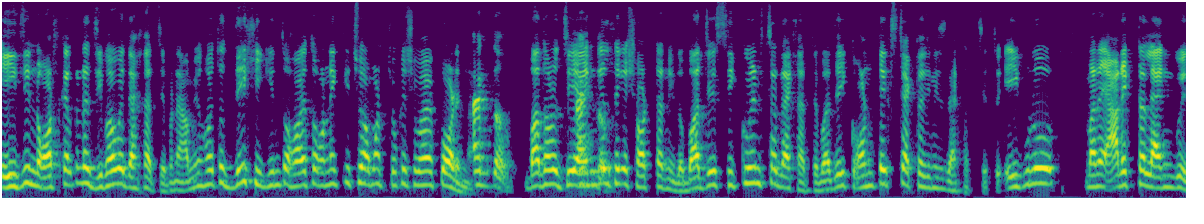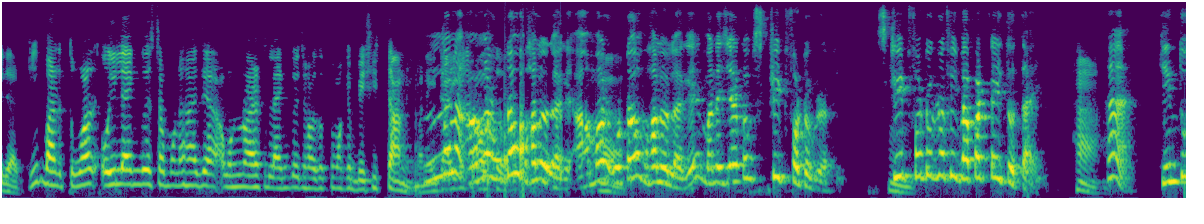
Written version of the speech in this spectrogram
এই যে নর্থ ক্যালকাটা যেভাবে দেখাচ্ছে মানে আমি হয়তো দেখি কিন্তু হয়তো অনেক কিছু আমার চোখে সেভাবে পড়ে না। একদম। বা ধরো যে অ্যাঙ্গেল থেকে শটটা নিল বা যে সিকোয়েন্সটা দেখাচ্ছে বা যে কনটেক্সটে একটা জিনিস দেখাচ্ছে তো এইগুলো মানে আরেকটা ল্যাঙ্গুয়েজ আর কি মানে তোমার ওই ল্যাঙ্গুয়েজটা মনে হয় যে অন্য আরেকটা ল্যাঙ্গুয়েজ হয়তো তোমাকে বেশি টানে মানে না না আমার ওটাও ভালো লাগে আমার হ্যাঁ। ওটাও ভালো লাগে মানে যেরকম স্ট্রিট ফটোগ্রাফি স্ট্রিট ফটোগ্রাফি ব্যাপারটাই তো তাই। হ্যাঁ। হ্যাঁ কিন্তু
